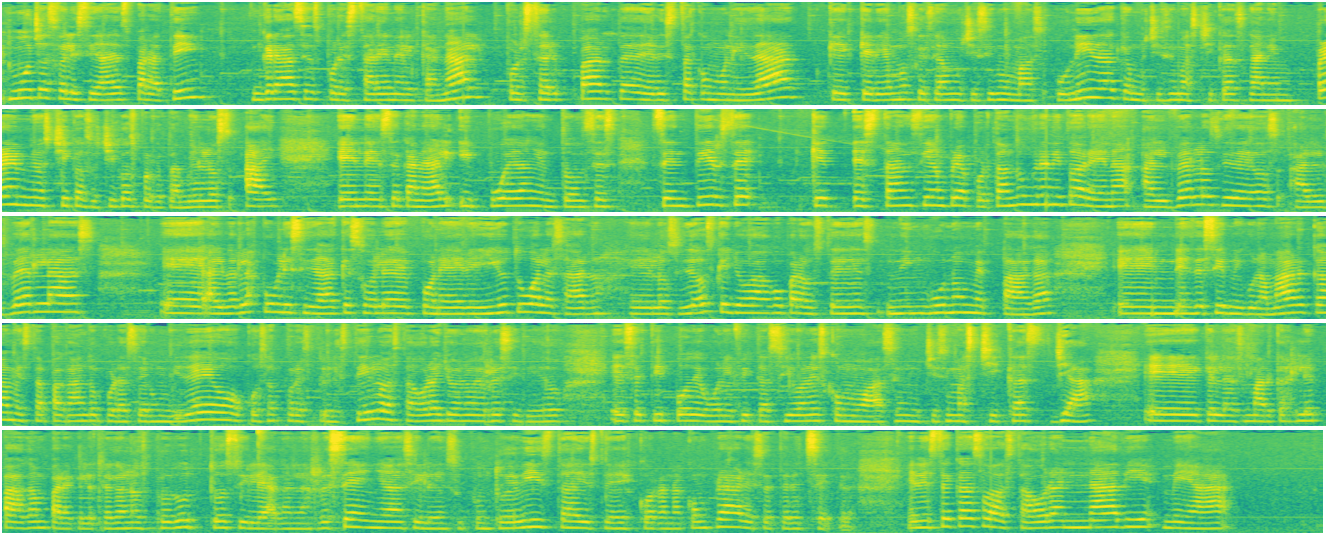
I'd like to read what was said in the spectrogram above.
Muchas felicidades para ti. Gracias por estar en el canal, por ser parte de esta comunidad que queremos que sea muchísimo más unida, que muchísimas chicas ganen premios, chicas o chicos, porque también los hay en este canal y puedan entonces sentirse que están siempre aportando un granito de arena al ver los videos, al verlas eh, al ver la publicidad que suele poner YouTube al azar, eh, los videos que yo hago para ustedes, ninguno me paga es decir, ninguna marca me está pagando por hacer un video o cosas por este estilo. Hasta ahora yo no he recibido ese tipo de bonificaciones como hacen muchísimas chicas ya, eh, que las marcas le pagan para que le traigan los productos y le hagan las reseñas y le den su punto de vista y ustedes corran a comprar, etcétera, etcétera. En este caso hasta ahora nadie me ha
